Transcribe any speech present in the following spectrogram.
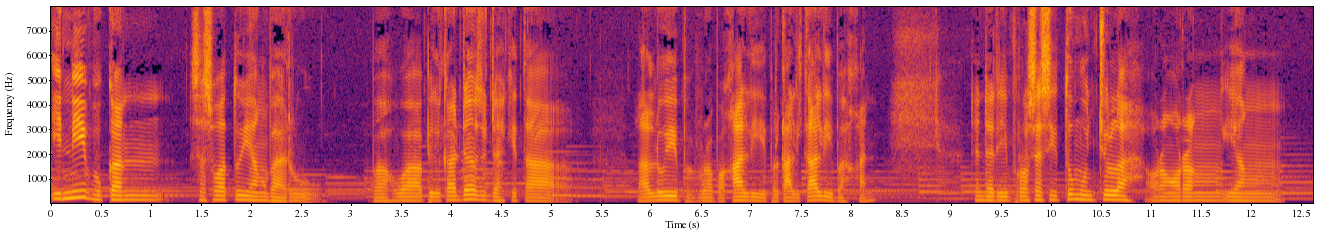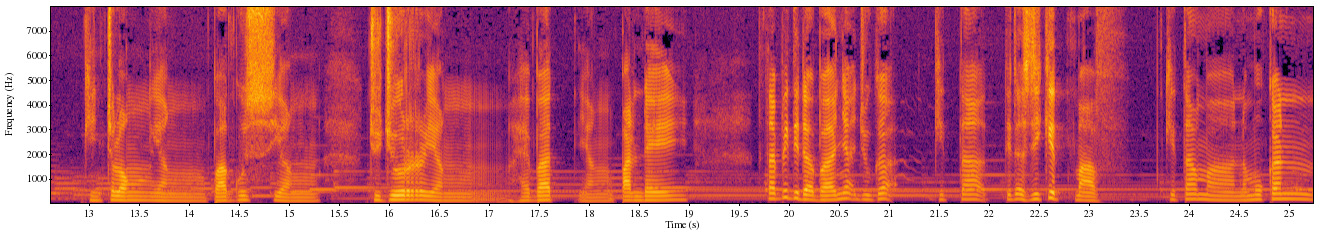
ini bukan sesuatu yang baru bahwa pilkada sudah kita lalui beberapa kali, berkali-kali bahkan. Dan dari proses itu muncullah orang-orang yang kinclong, yang bagus, yang jujur, yang hebat, yang pandai, tapi tidak banyak juga kita tidak sedikit maaf kita menemukan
